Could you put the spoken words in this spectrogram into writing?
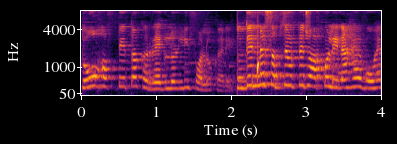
दो हफ़्ते तक रेगुलरली फॉलो करें। तो दिन में सबसे उठते जो आपको लेना है, वो है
